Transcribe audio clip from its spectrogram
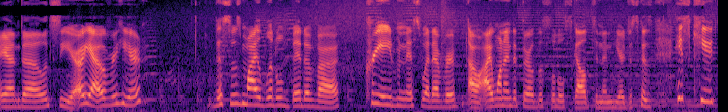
And, uh, let's see. Oh yeah, over here. This was my little bit of, uh, creativeness, whatever. Oh, I wanted to throw this little skeleton in here just because he's cute.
